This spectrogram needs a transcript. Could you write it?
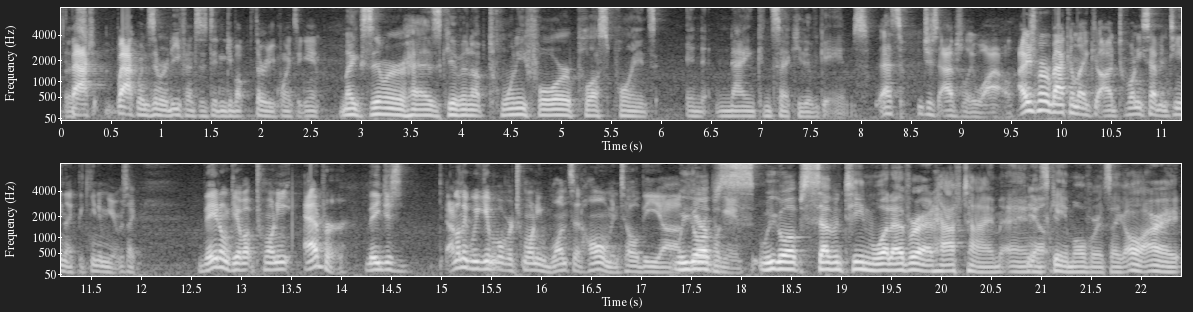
That's back back when Zimmer defenses didn't give up 30 points a game. Mike Zimmer has given up twenty four plus points in nine consecutive games. That's just absolutely wild. I just remember back in like uh, 2017, like the Keenum year, it was like they don't give up 20 ever. They just I don't think we give up over 20 once at home until the uh, we go up game. we go up 17 whatever at halftime and Yeah. it's game over it's like oh all right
